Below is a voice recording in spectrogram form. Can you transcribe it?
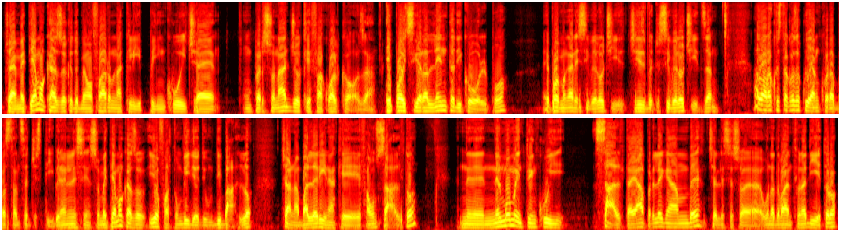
Cioè, mettiamo caso che dobbiamo fare una clip in cui c'è un personaggio che fa qualcosa e poi si rallenta di colpo e poi magari si velocizza, si velocizza, allora questa cosa qui è ancora abbastanza gestibile, nel senso, mettiamo caso, io ho fatto un video di, di ballo, c'è una ballerina che fa un salto, nel momento in cui salta e apre le gambe, cioè nel una davanti e una dietro,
